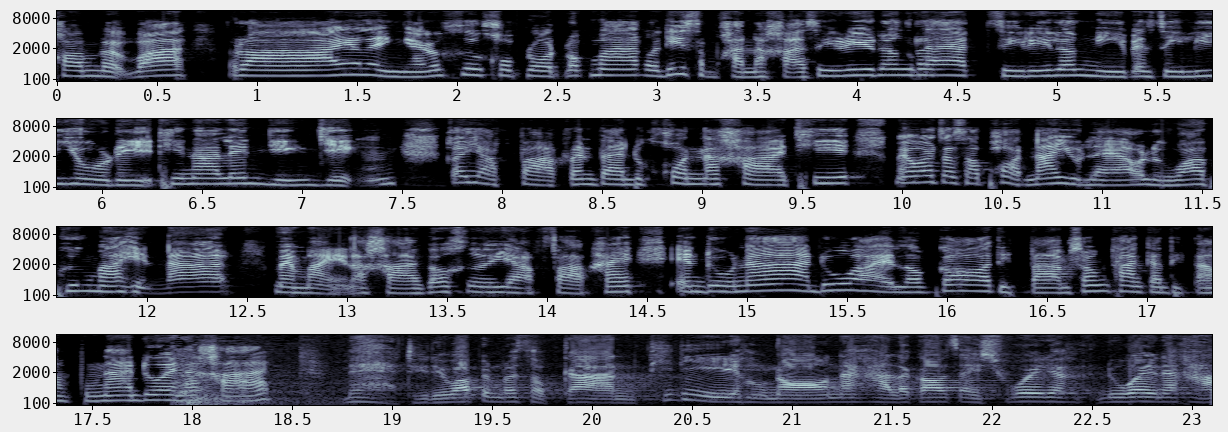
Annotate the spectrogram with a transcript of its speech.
ความแบบว่าร้ายอะไรอย่างเงี้ยก็คือครบรสมากๆและที่สำคัญนะคะ ซีรีส์เรื่องแรก ซีรีส์เรื่องนี้เป็นซีรีส์ยูริที่น่าเล่นหญิงๆก็อยากฝากแฟนๆทุกคนนะคะ ที่ไม่ว่าจะซัปพอร์ตหน้าอยู่แล้ว หรือว่าเพิ่งมาเห็นหน้าใหม่ ๆนะคะ ก็คืออยากฝากให้เอ็นดูหน้าด้วย แล้วก็ติดตามช่องทางการติดตามของหน้าด้วยนะคะแม่ถือได้ว่าเป็นประสบการณ์ที่ดีของน้องนะคะ แล้วก็ใจช่วยด้วยนะคะ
